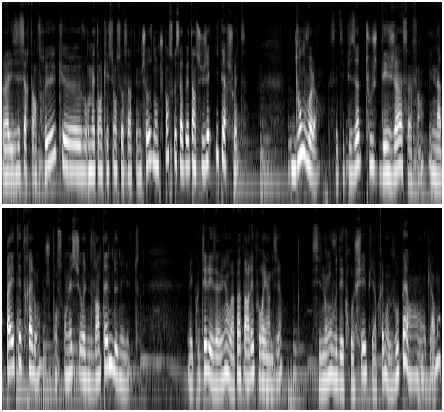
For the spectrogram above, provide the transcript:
réaliser certains trucs, euh, vous remettre en question sur certaines choses. Donc je pense que ça peut être un sujet hyper chouette. Donc voilà, cet épisode touche déjà à sa fin. Il n'a pas été très long. Je pense qu'on est sur une vingtaine de minutes. Mais écoutez les amis, on va pas parler pour rien dire. Sinon vous décrochez et puis après moi je vous perds, hein, clairement.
